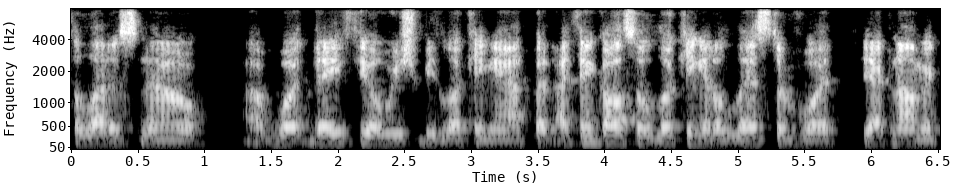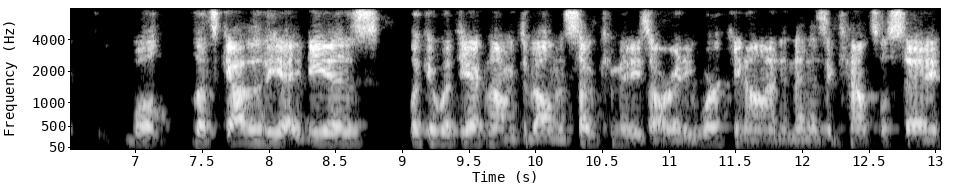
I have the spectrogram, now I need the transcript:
to let us know uh, what they feel we should be looking at. But I think also looking at a list of what the economic, well, let's gather the ideas, look at what the economic development subcommittee is already working on, and then as a council say,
